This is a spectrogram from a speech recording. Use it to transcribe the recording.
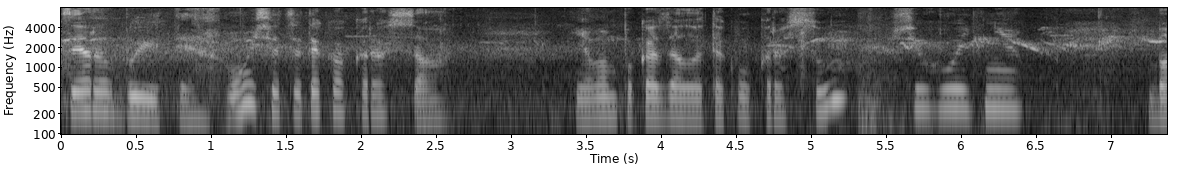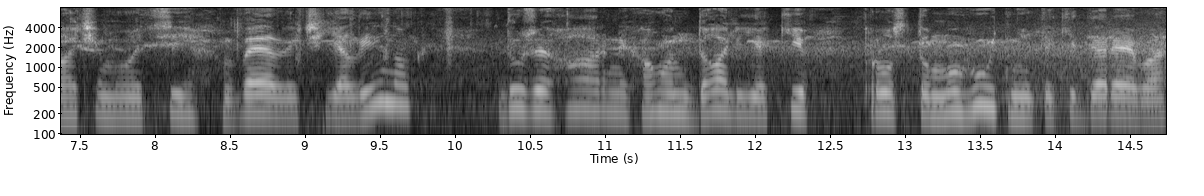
це робити. Ось оце така краса. Я вам показала таку красу сьогодні. Бачимо оці велич ялинок дуже гарних, а вон далі які просто могутні такі дерева.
